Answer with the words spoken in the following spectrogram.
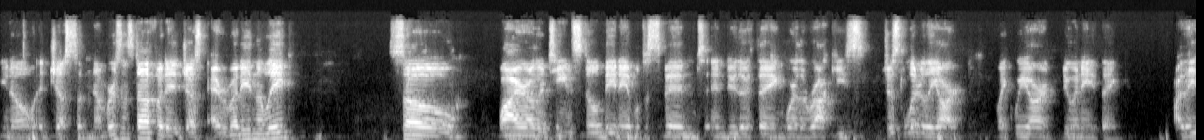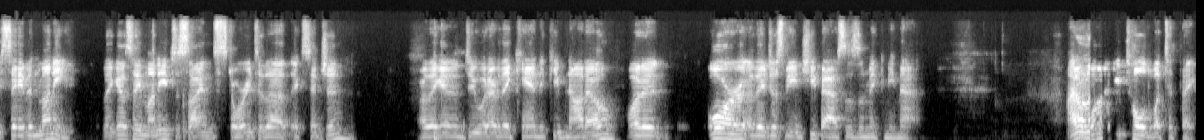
you know adjust some numbers and stuff, but it adjusts everybody in the league so why are other teams still being able to spend and do their thing where the Rockies just literally aren't? Like we aren't doing anything. Are they saving money? Are they gonna save money to sign Story to that extension? Are they gonna do whatever they can to keep Nado? What it, or are they just being cheap asses and making me mad? I don't I want to be told what to think.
